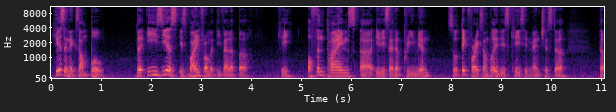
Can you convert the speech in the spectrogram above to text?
Here's an example the easiest is buying from a developer. Okay, oftentimes uh, it is at a premium. So take for example in this case in Manchester, the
